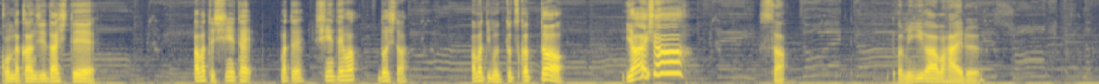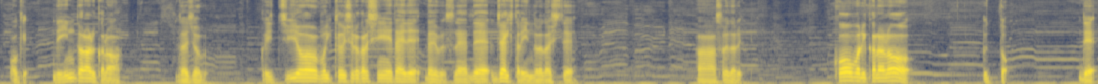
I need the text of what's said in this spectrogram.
こんな感じで出して、あ、待って、親衛隊。待って、親衛隊は？どうした？あ、待って、今、ウッド使った。よいしょさあ。これ右側も入る。OK。で、イントラあるから、大丈夫。一応、もう一回後ろから親衛隊で大丈夫ですね。で、じゃあ来たらインドラ出して。あー、それだるい。コウモリからの、ウッド。で、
